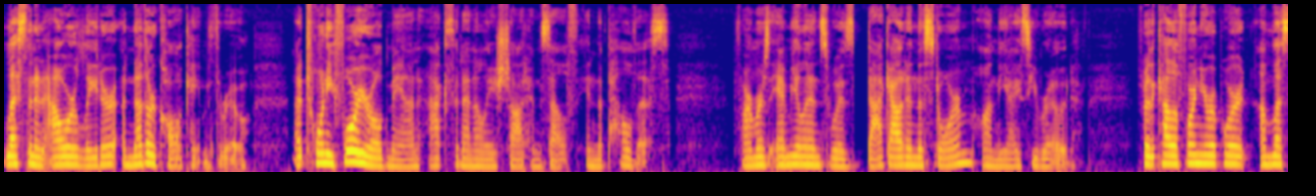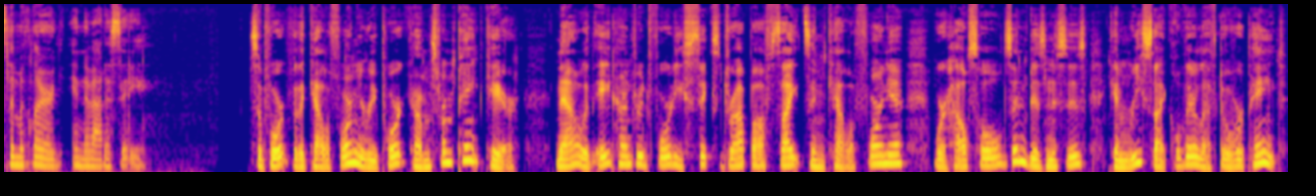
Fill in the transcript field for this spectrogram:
Less than an hour later, another call came through. A 24 year old man accidentally shot himself in the pelvis. Farmer's ambulance was back out in the storm on the icy road. For the California Report, I'm Leslie McClurg in Nevada City. Support for the California Report comes from Paint Care now with 846 drop off sites in California where households and businesses can recycle their leftover paint.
